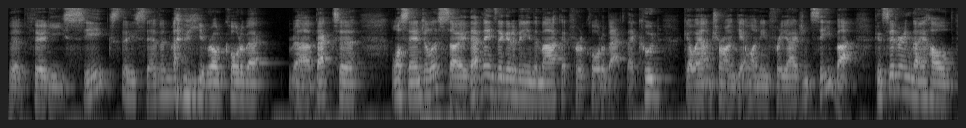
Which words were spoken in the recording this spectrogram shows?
the 36, 37 maybe year old quarterback uh, back to Los Angeles. So that means they're going to be in the market for a quarterback. They could go out and try and get one in free agency. But considering they hold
